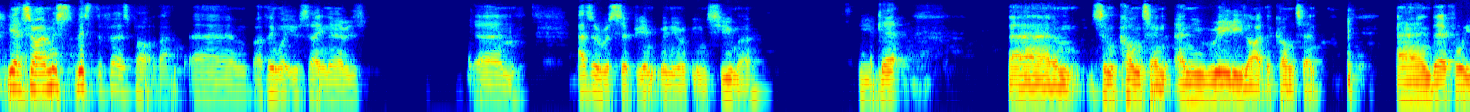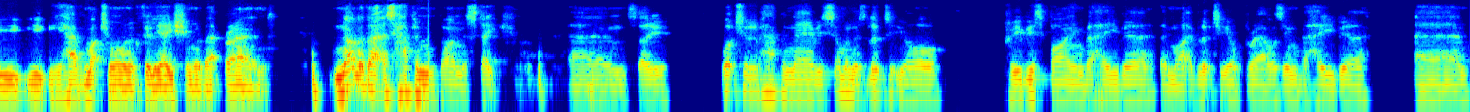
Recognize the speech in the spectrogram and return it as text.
Yeah, so I missed, missed the first part of that. Um, I think what you were saying there is um, as a recipient, when you're a consumer, you get um, some content and you really like the content and therefore you, you, you have much more affiliation with that brand. None of that has happened by mistake. Um, so what should have happened there is someone has looked at your previous buying behavior. They might have looked at your browsing behavior. Um,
